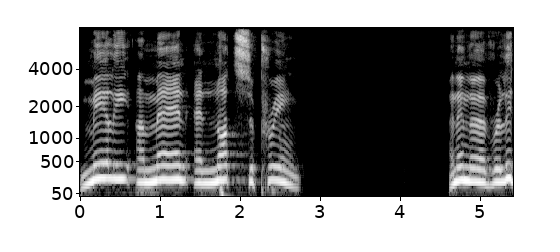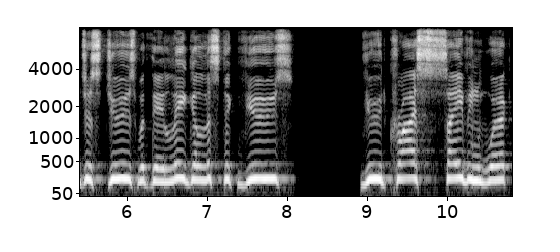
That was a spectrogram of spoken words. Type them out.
merely a man and not supreme. And then the religious Jews, with their legalistic views, viewed Christ's saving work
